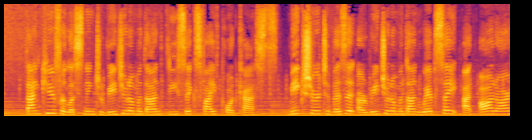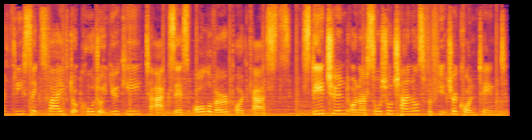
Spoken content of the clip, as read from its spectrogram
Thank you for listening to Radio Ramadan 365 podcasts. Make sure to visit our Radio Ramadan website at rr365.co.uk to access all of our podcasts. Stay tuned on our social channels for future content.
